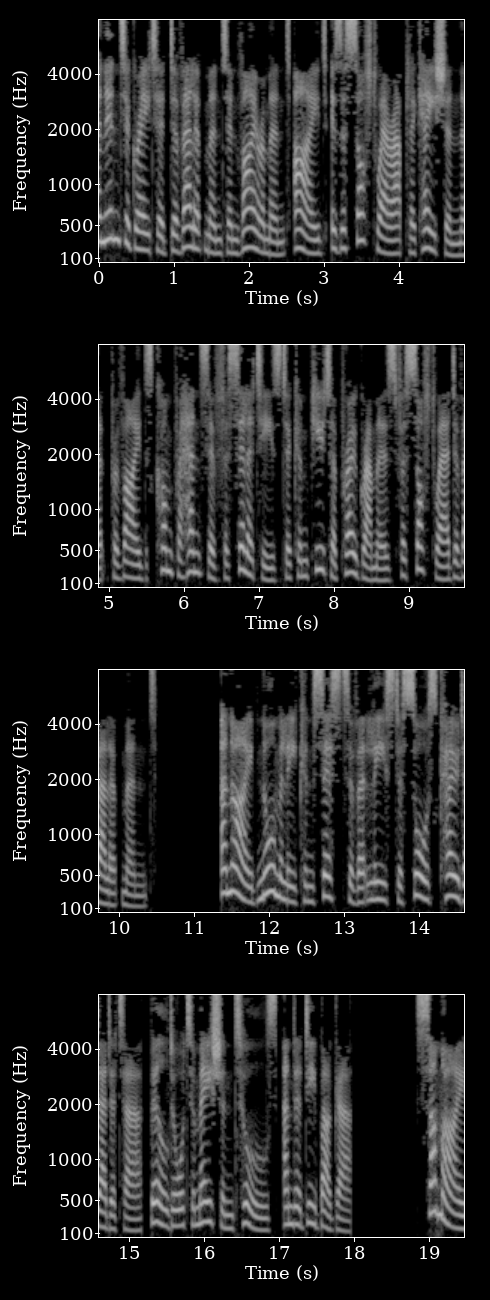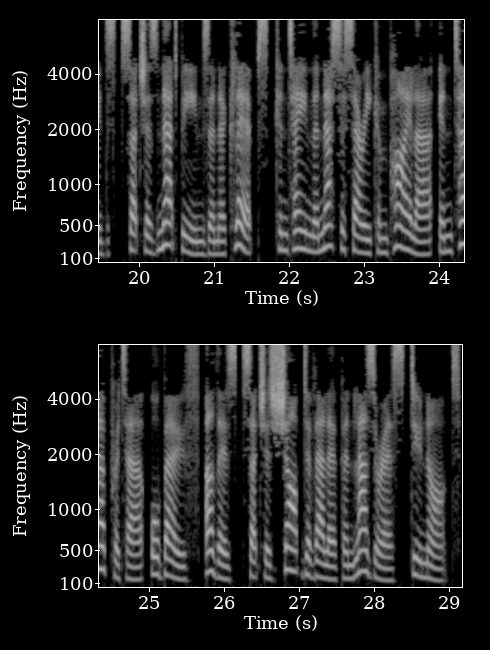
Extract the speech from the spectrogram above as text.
An Integrated Development Environment is a software application that provides comprehensive facilities to computer programmers for software development. An IDE normally consists of at least a source code editor, build automation tools, and a debugger. Some IDEs, such as NetBeans and Eclipse, contain the necessary compiler, interpreter, or both, others, such as SharpDevelop and Lazarus, do not.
